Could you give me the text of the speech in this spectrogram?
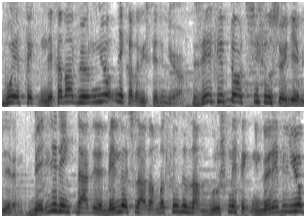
Bu efekt ne kadar görünüyor, ne kadar hissediliyor? Z Flip 4 için şunu söyleyebilirim. Belli renklerde ve belli açılardan bakıldığı zaman buruşma efektini görebiliyor,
